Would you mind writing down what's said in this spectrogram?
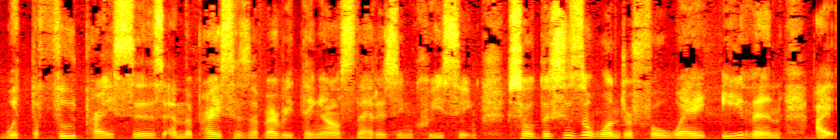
with the food prices and the prices of everything else that is increasing. So this is a wonderful way. Even I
